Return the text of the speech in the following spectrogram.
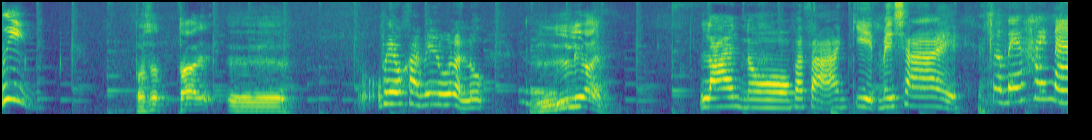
วิน Pasatay uh, พี่โอคันไม่รู้เหรอลูก lime. ลาโน ภาษาอังกฤษไม่ใช่จะไม่ให้มา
